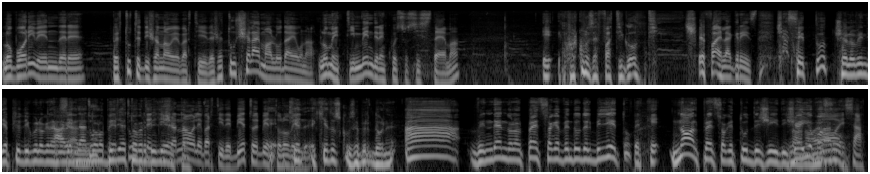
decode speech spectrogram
lo può rivendere per tutte e 19 le partite. Cioè tu ce l'hai ma lo dai a una. Lo metti in vendita in questo sistema e qualcuno si è fatti i conti. Cioè fai la cresta. Cioè se tu Ce lo vendi a più di quello che l'hai Ah, tu per biglietto per e biglietto. 19 le partite, biglietto per biglietto lo Eh, chiedo, vendi. eh, chiedo scusa, perdone. Ah, vendendolo al prezzo che hai venduto il biglietto? Perché No al prezzo che tu decidi. Cioè, No, io no, posso. No, esatto.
